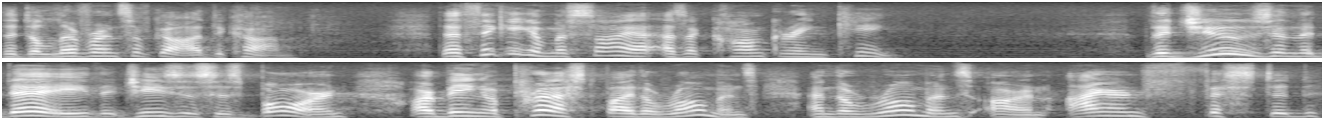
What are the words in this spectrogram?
the deliverance of God to come. They're thinking of Messiah as a conquering king. The Jews in the day that Jesus is born are being oppressed by the Romans, and the Romans are an iron fisted,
